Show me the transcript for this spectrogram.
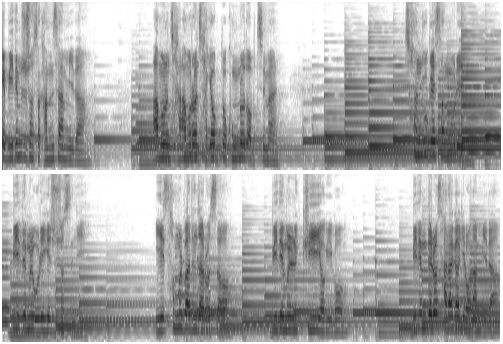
우리에게 믿음 주셔서 감사합니다 아무런, 자- 아무런 자격도 공로도 없지만 천국의 선물인 믿음을 우리에게 주셨으니 이 선물 받은 자로서 믿음을 귀히 여기고 믿음대로 살아가길 원합니다.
